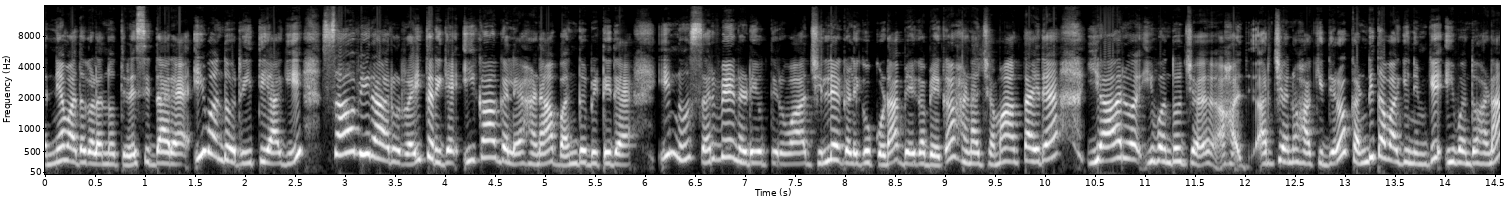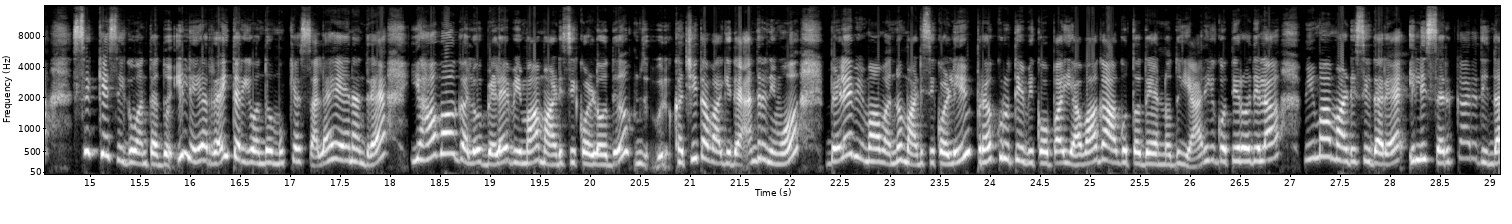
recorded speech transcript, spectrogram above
ಧನ್ಯವಾದಗಳನ್ನು ತಿಳಿಸಿದ್ದಾರೆ. ಈ ಒಂದು ರೀತಿಯಾಗಿ ಸಾವಿರಾರು ರೈತರಿಗೆ ಈಗಾಗಲೇ ಹಣ ಬಂದು ಬಿಟ್ಟಿದೆ ಇನ್ನು ಸರ್ವೆ ನಡೆಯುತ್ತಿರುವ ಜಿಲ್ಲೆಗಳಿಗೂ ಕೂಡ ಬೇಗ ಬೇಗ ಹಣ ಜಮಾ ಆಗ್ತಾ ಇದೆ. ಯಾರು ಈ ಒಂದು ಜ ಅರ್ಜಿಯನ್ನು ಹಾಕಿದ್ದೀರೋ ಖಂಡಿತವಾಗಿ ನಿಮಗೆ ಈ ಒಂದು ಹಣ ಸಿಕ್ಕೇ ಸಿಗುವಂಥದ್ದು. ಇಲ್ಲಿ ರೈತರಿಗೆ ಒಂದು ಮುಖ್ಯ ಸಲಹೆ ಏನಂದ್ರೆ, ಯಾವಾಗಲೂ ಬೆಳೆ ವಿಮಾ ಮಾಡಿಸಿಕೊಳ್ಳೋದು ಖಚಿತವಾಗಿದೆ. ಅಂದ್ರೆ ನೀವು ಬೆಳೆ ವಿಮಾವನ್ನು ಮಾಡಿಸಿಕೊಳ್ಳಿ, ಪ್ರಕೃತಿ ವಿಕೋಪ ಯಾವಾಗ ಆಗುತ್ತದೆ ಅನ್ನೋದು ಯಾರಿಗೆ ಗೊತ್ತಿರೋದಿಲ್ಲ. ವಿಮಾ ಮಾಡಿಸಿದರೆ ಇಲ್ಲಿ ಸರ್ಕಾರದಿಂದ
